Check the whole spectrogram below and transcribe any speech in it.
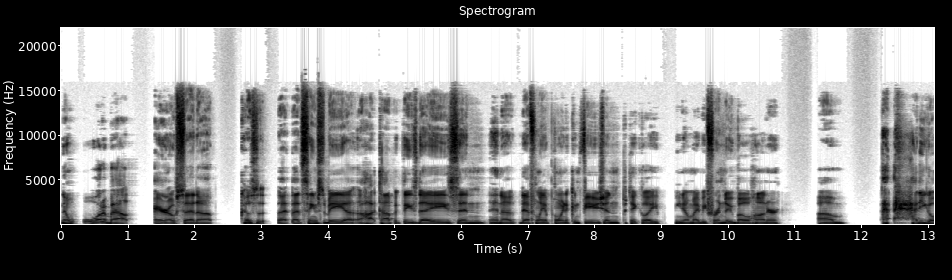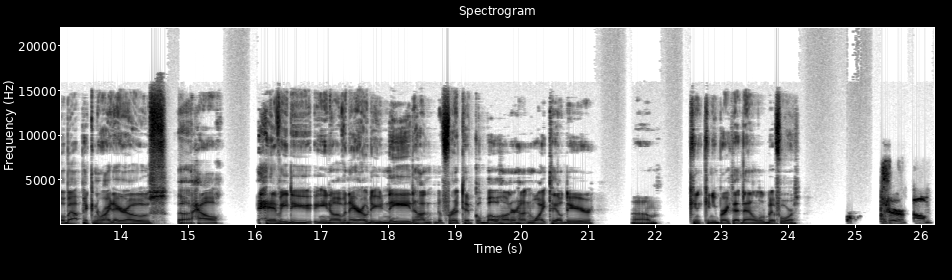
Now, what about arrow setup? Because that that seems to be a, a, hot topic these days, and and a, definitely a point of confusion, particularly you know maybe for a new bow hunter. Um, h- how do you go about picking the right arrows? Uh, how heavy do you you know of an arrow do you need on for a typical bow hunter hunting whitetail deer? Um, can can you break that down a little bit for us? Sure. Um,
